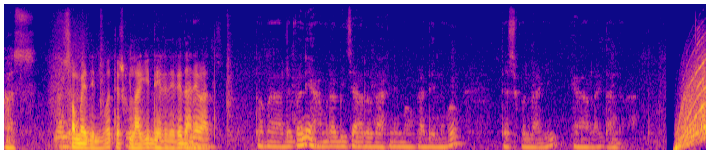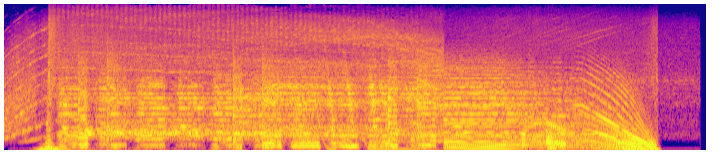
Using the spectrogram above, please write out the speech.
हस्। समय दिनुभयो त्यसको लागि धेरै धेरै धन्यवाद। तपाईँहरूले पनि हाम्रा विचारहरू राख्ने मौका दिनुभयो त्यसको लागि यहाँलाई धन्यवाद।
